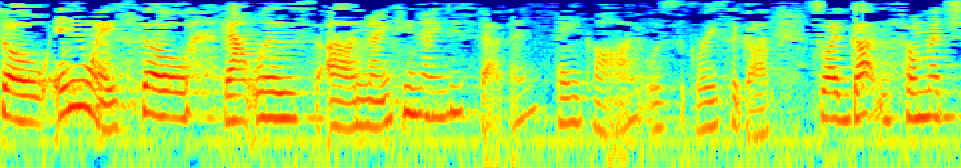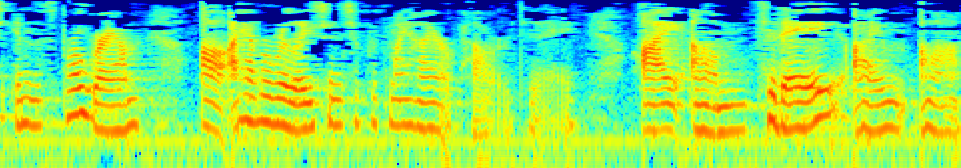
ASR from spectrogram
So anyway, so that was uh, 1997. Thank God, it was the grace of God. So I've gotten so much in this program. Uh, I have a relationship with my higher power today. I um, today I'm. Uh,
